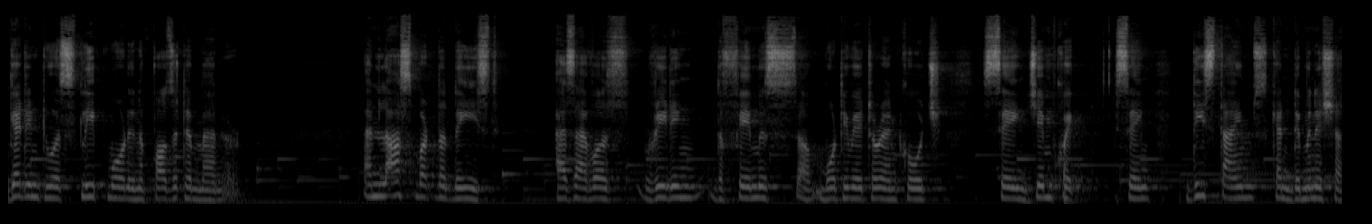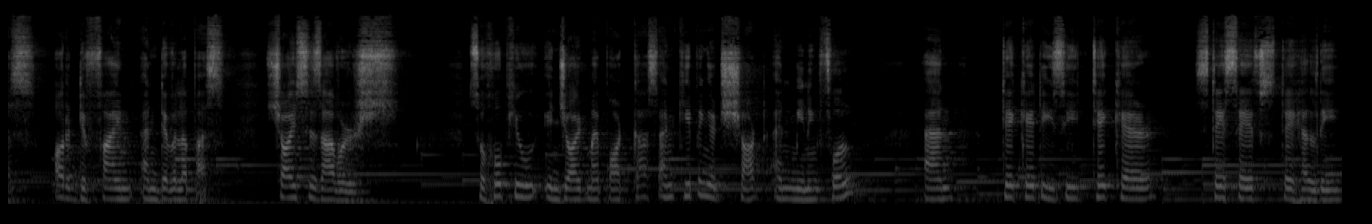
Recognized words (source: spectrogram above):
get into a sleep mode in a positive manner. And last but not least, as I was reading the famous uh, motivator and coach saying, Jim Kwik, saying, these times can diminish us or define and develop us. Choice is ours. So, hope you enjoyed my podcast and keeping it short and meaningful. And take it easy, take care, stay safe, stay healthy.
